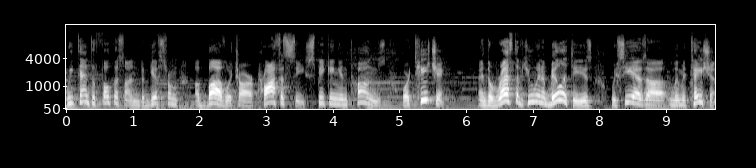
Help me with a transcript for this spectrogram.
We tend to focus on the gifts from above, which are prophecy, speaking in tongues, or teaching. And the rest of human abilities we see as a limitation,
